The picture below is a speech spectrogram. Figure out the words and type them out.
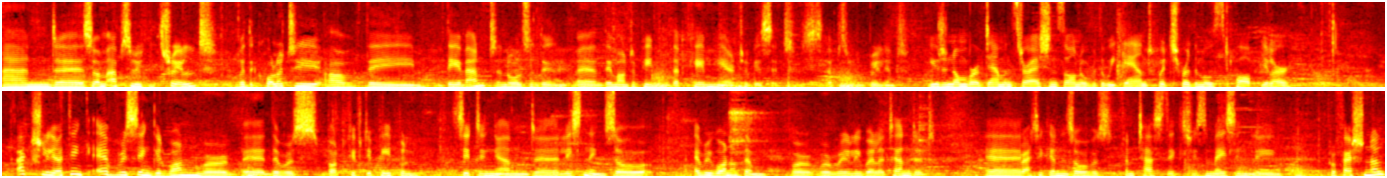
And uh, so I'm absolutely thrilled with the quality of the the event and also the uh, the amount of people that came here to visit. It's absolutely brilliant. You had a number of demonstrations on over the weekend. Which were the most popular? Actually, I think every single one were uh, there was about 50 people sitting and uh, listening. So every one of them were, were really well attended. Uh, Rattigan is always fantastic. She's amazingly professional.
